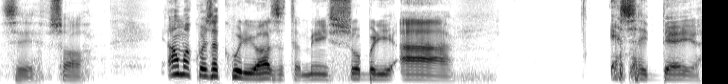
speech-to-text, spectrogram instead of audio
ser só. Há uma coisa curiosa também sobre a essa ideia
